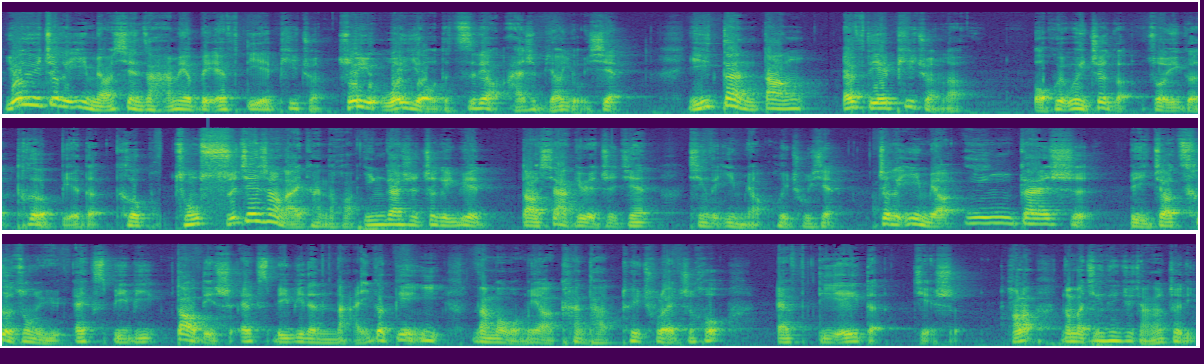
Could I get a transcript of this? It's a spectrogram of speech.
由于这个疫苗现在还没有被 FDA 批准，所以我有的资料还是比较有限。一旦当 FDA 批准了，我会为这个做一个特别的科普。从时间上来看的话，应该是这个月到下个月之间，新的疫苗会出现。这个疫苗应该是比较侧重于 XBB，到底是 XBB 的哪一个变异？那么我们要看它推出来之后。FDA 的解释好了，那么今天就讲到这里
